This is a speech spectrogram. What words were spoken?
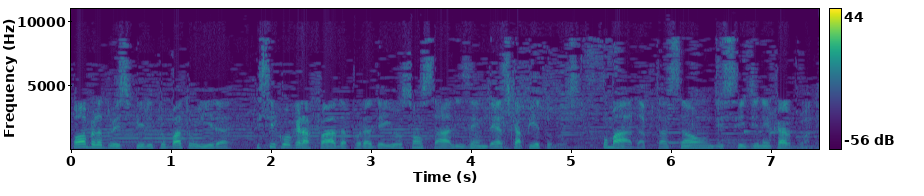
Obra do Espírito Batuíra, psicografada por Adeilson Sales em 10 capítulos. Uma adaptação de Sidney Carbone.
